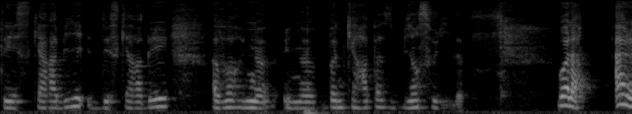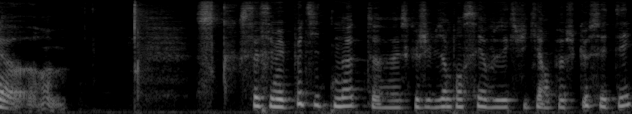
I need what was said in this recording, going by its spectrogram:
des, scarabées, des scarabées, avoir une, une bonne carapace bien solide. Voilà, alors, ça c'est mes petites notes. Est-ce que j'ai bien pensé à vous expliquer un peu ce que c'était?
